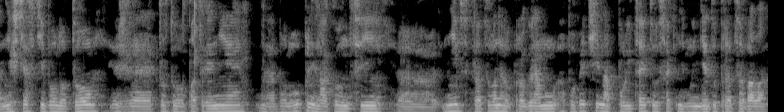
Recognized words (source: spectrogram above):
Nešťastie bolo to, že toto opatrenie bolo úplne na konci ním spracovaného programu a poväčšina policajtov sa k nemu nedopracovala.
